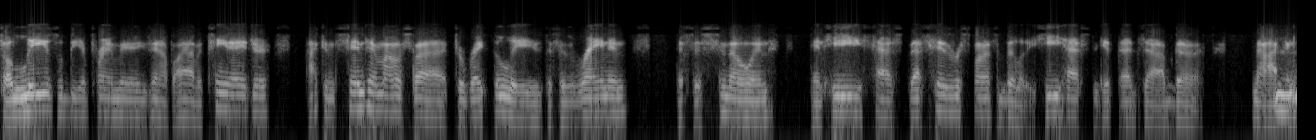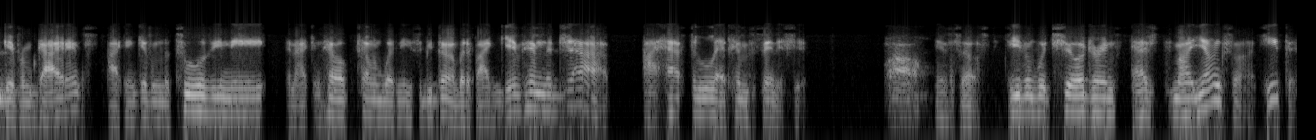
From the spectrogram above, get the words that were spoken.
So leaves would be a primary example. I have a teenager. I can send him outside to rake the leaves if it's raining, if it's snowing, and he has that's his responsibility. He has to get that job done. Now I can mm. give him guidance, I can give him the tools he needs, and I can help tell him what needs to be done. But if I give him the job, I have to let him finish it. Wow. And so even with children, as my young son, Ethan,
